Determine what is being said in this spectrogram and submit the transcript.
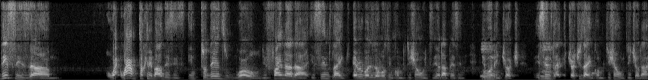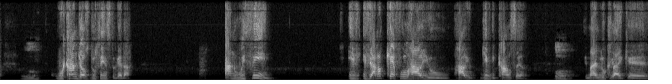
this is um, why, why I'm talking about this is in today's world, you find out that it seems like everybody's almost in competition with the other person, even Mm. in church. It seems Mm. like the churches are in competition with each other. Mm. We can't just do things together. And within, if if you are not careful how you how you give the counsel, Mm. it might look like, uh,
